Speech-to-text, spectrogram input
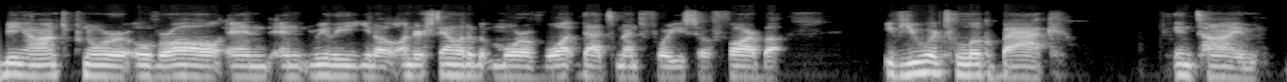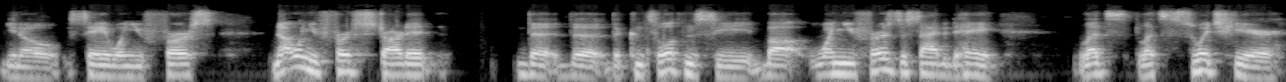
being an entrepreneur overall and and really you know understand a little bit more of what that's meant for you so far. But if you were to look back in time you know say when you first not when you first started the the the consultancy but when you first decided hey let's let's switch here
